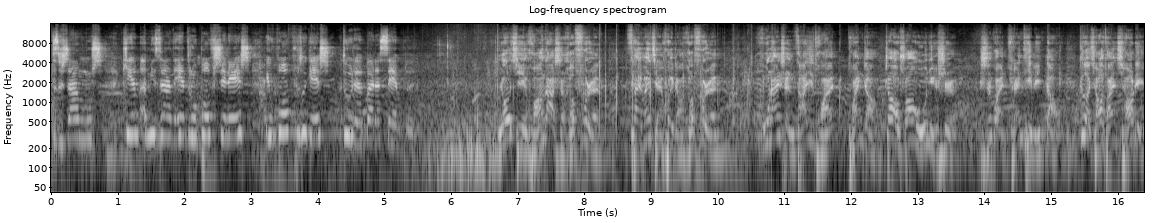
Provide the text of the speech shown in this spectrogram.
Desejamos que a amizade entre o povo chinês e o povo português dure para sempre. 有请黄大使和夫人、蔡文显会长和夫人、湖南省杂技团团长赵双武女士、使馆全体领导、各侨团侨领、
